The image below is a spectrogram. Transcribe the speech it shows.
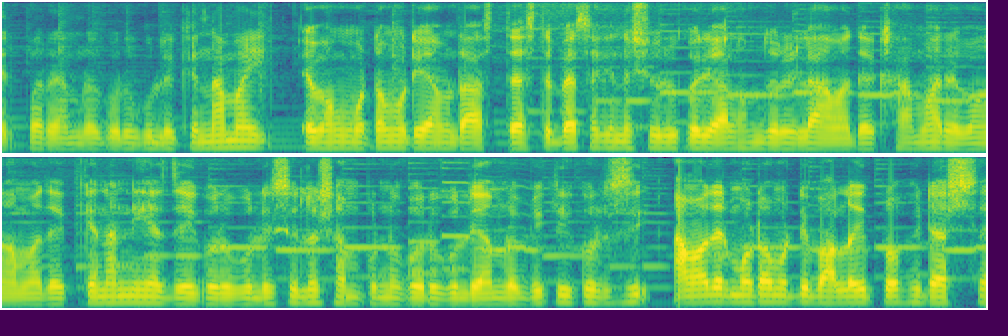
এরপরে আমরা গরুগুলিকে নামাই এবং মোটামুটি আমরা আস্তে আস্তে বেচা কিনা শুরু করি। আলহামদুলিল্লাহ, আমাদের খামার এবং আমাদের কেনা নিয়ে যে গরুগুলি ছিল, সম্পূর্ণ গরুগুলি আমরা বিক্রি করেছি। আমাদের মোটামুটি ভালোই প্রফিট আসছে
